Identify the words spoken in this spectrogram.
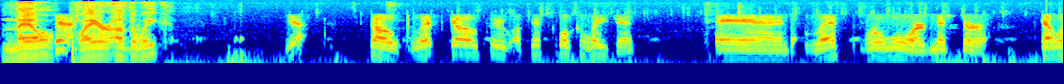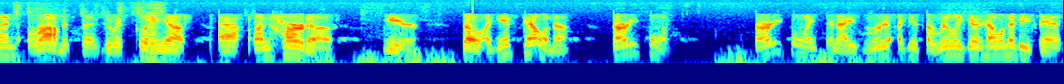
Male yeah. Player of the Week? Yeah. So let's go to Episcopal Collegiate and let's reward Mr. Kellen Robinson, who is putting hmm. up an unheard of year. So against Helena, 30 points. 30 points in a re- against a really good Helena defense.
